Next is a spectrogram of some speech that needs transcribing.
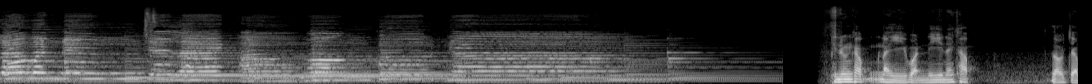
แล้ววันหนึ่ง จะแลกเอามงกุฎงามพี่น้องครับในวันนี้นะครับ เราจะ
